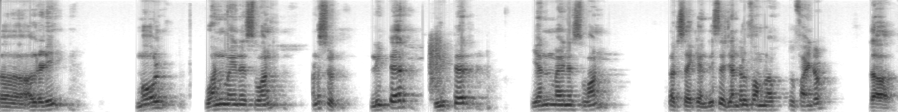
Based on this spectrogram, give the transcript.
uh, already. Mole 1 minus 1. Understood? Liter, liter, n minus 1 per second. This is a general formula to find out the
